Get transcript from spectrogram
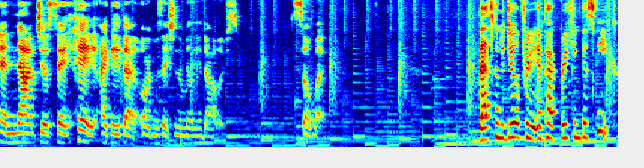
and not just say hey i gave that organization a million dollars. So what? That's going to do it for your Impact Briefing this week.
